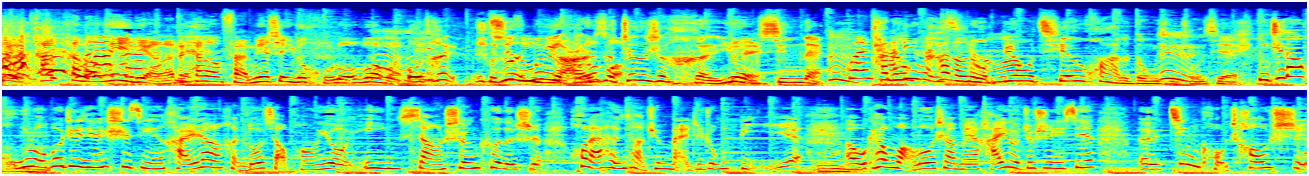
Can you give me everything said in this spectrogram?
对他看到那一点了，他看到反面是一个胡萝卜嘛？哦，他手机怎么有胡萝卜？你儿子真的是很用心呢嗯，他能看到那种标签化的东西出现。你知道胡萝卜这件事情还让很多小朋友印象深刻的是，后来很想去买这种笔。嗯呃，我看网络上面还有就是一些呃进口超市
